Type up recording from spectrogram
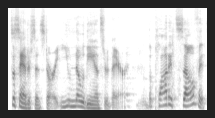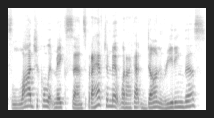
It's a Sanderson story. You know the answer there. The plot itself, it's logical, it makes sense. But I have to admit, when I got done reading this,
